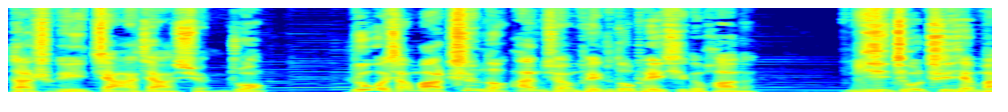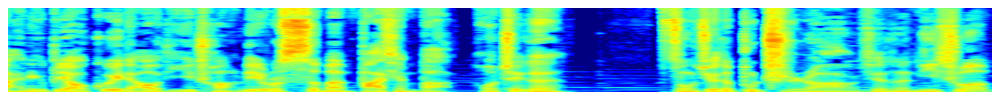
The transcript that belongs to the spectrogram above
但是可以加价选装。如果想把智能安全配置都配齐的话呢，你就直接买那个比较贵的奥迪创，例如四万八千八，我这个总觉得不值啊。我觉得你说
